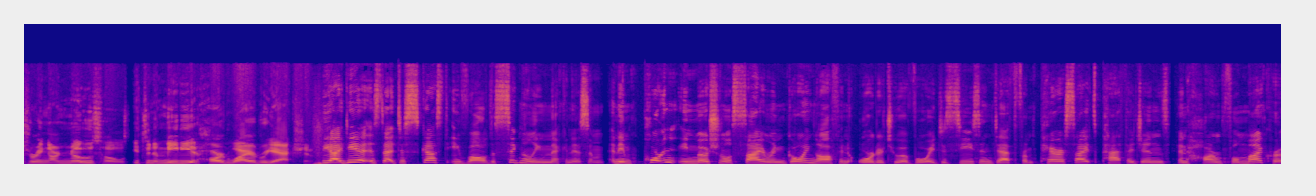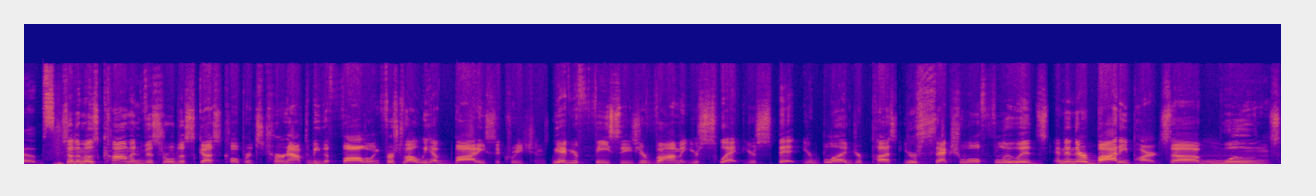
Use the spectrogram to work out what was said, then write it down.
entering our nose holes. It's an immediate hardwired reaction. The idea is that disgust evolved a signaling mechanism, an important emotional siren going off in order to avoid disease and death from parasites, pathogens, and harmful microbes. So the most common visceral disgust culprits turn out to be the following. First of all, we have body secretions. We have your feces, your vomit, your sweat, your spit, your blood, your pus, your sexual fluids. And then there are body parts, uh, wounds,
